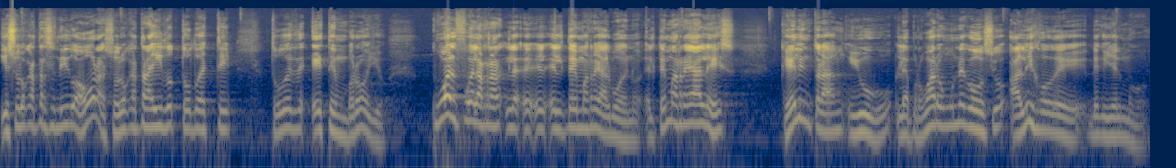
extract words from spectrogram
Y eso es lo que ha trascendido ahora, eso es lo que ha traído todo este, todo este- embrollo. ¿Cuál fue la ra- la- el, el tema real? Bueno, el tema real es que el Intran y Hugo le aprobaron un negocio al hijo de, de Guillermo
